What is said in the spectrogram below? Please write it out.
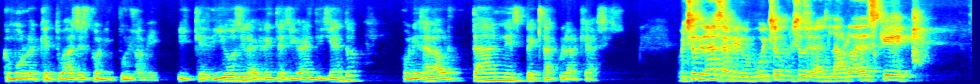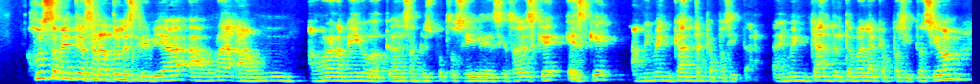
como lo que tú haces con Impulso, amigo. Y que Dios y la Virgen te sigan bendiciendo con esa labor tan espectacular que haces. Muchas gracias, amigo. Muchas, muchas gracias. La verdad es que justamente hace rato le escribía a, una, a, un, a un amigo acá de San Luis Potosí, le decía, ¿sabes qué? Es que a mí me encanta capacitar, a mí me encanta el tema de la capacitación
